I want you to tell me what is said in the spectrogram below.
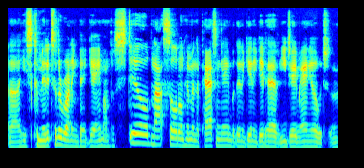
Uh, he's committed to the running back game. I'm still not sold on him in the passing game, but then again, he did have EJ Manuel, which, uh,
